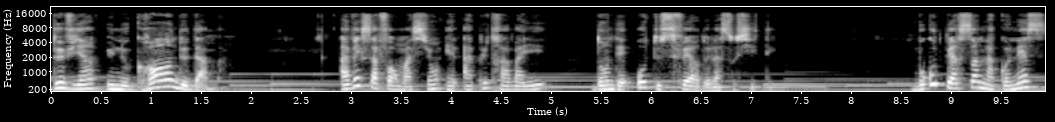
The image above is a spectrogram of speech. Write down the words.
devient une grande dame. Avec sa formation, elle a pu travailler dans des hautes sphères de la société. Beaucoup de personnes la connaissent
